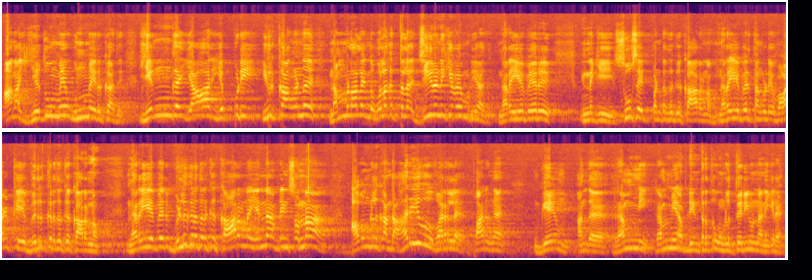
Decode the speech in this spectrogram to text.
ஆனால் எதுவுமே உண்மை இருக்காது. எங்கே யார் எப்படி இருக்காங்கன்னு நம்மளால் இந்த உலகத்தில் ஜீரணிக்கவே முடியாது. நிறைய பேர் இன்னைக்கு சூசைட் பண்ணுறதுக்கு காரணம். நிறைய பேர் தங்களுடைய வாழ்க்கையை வெறுக்கிறதுக்கு காரணம். நிறைய பேர் விழுகிறதற்கு காரணம் என்ன அப்படின்னு சொன்னால் அவங்களுக்கு அந்த அறிவு வரல. பாருங்கள் கேம் அந்த ரம்மி ரம்மி அப்படின்றது உங்களுக்கு தெரியும்னு நினைக்கிறேன்.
